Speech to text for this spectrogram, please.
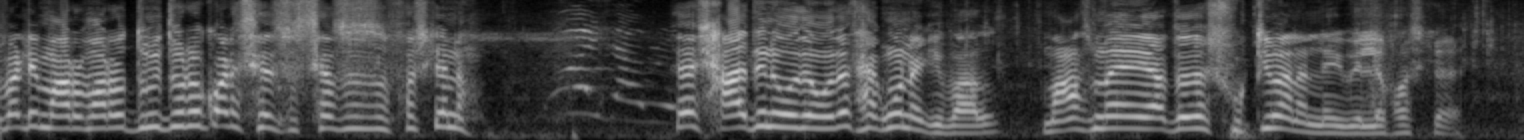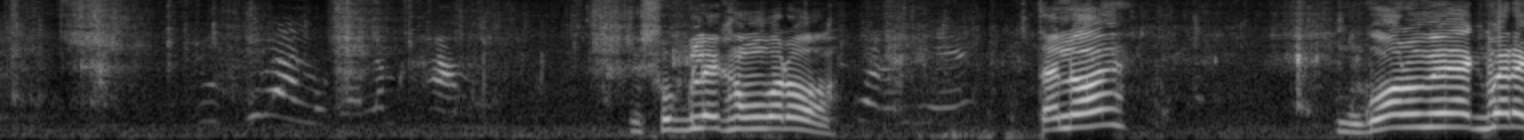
এবারটি মারো মারো তুমি দূরে করে শেষ শেষ ফসকে না এ, সারাদিন ওদের মধ্যে থাকব নাকি বাল? মাছ মেয়ে এত শুকটি বানান নেই বেললে ফসকে। সবগুলোই খামো পারো। তাই নয়? গরমে একবারে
